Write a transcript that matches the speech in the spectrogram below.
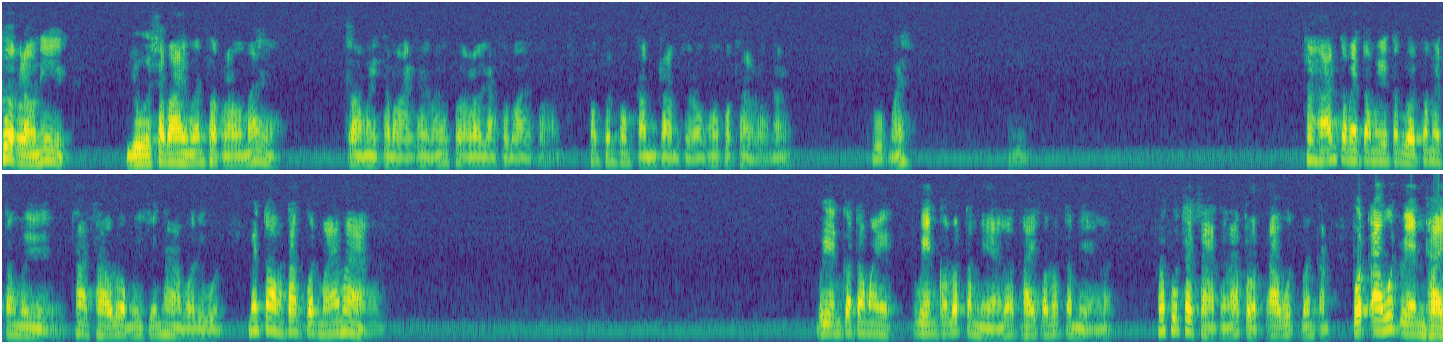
พวกเรานี่อยู่สบายเหมือนพวกเราไหมก็ไม่สบายใช่ไหมพวกเรายังสบายกว่าเพราะผลของกรรมตามสนองของพวกท่านเหล่านั้น ถูกไหม ทหารก็ไม่ต้องมีตำรวจก็ไม่ต้องมี ถ้าชาวโลกมีเส้นห้าบริบูรณ์ไม่ต้องตั้งกฎหมายมากเวรก็ต้องไม่เวรก็ลดตำแหน่งแล้วภัยก็ลดตำแหน่งแล้วพระพุทธศาสนาปลดอาวุธเหมือนกันปลดอาวุธเวรไทย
